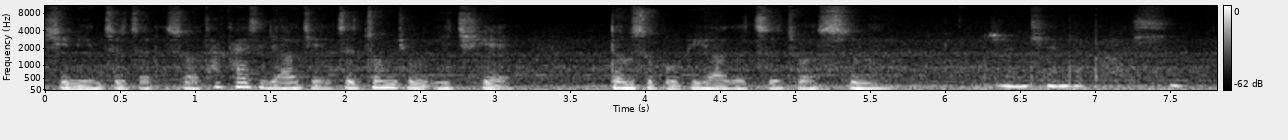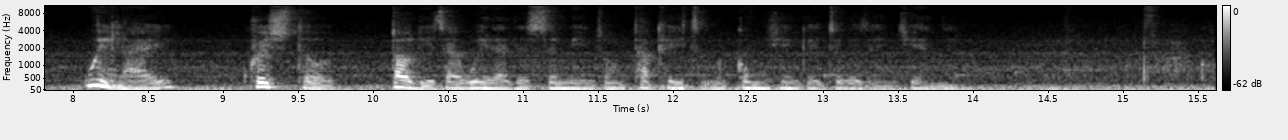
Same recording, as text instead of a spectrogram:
心灵智者的时候，他开始了解，这终究一切都是不必要的执着，是吗？人间的把戏。未来，Crystal。到底在未来的生命中，他可以怎么贡献给这个人间呢？发光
